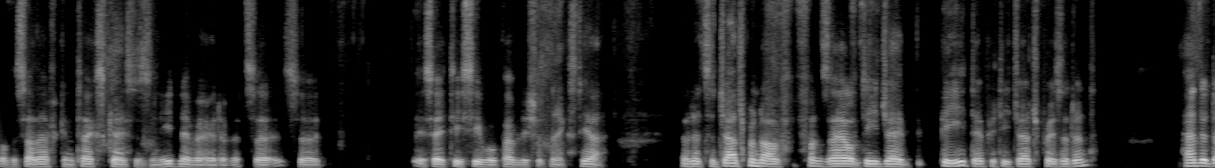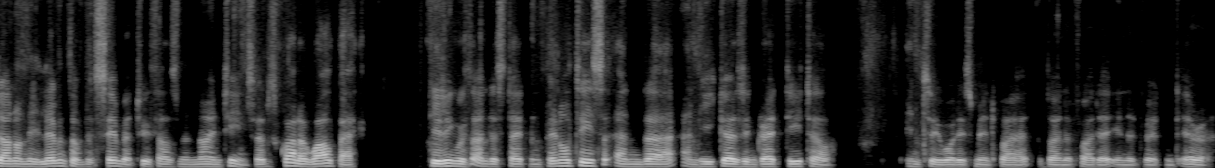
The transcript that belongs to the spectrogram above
of the South African tax cases, and he'd never heard of it. So, so SATC will publish it next year. But it's a judgment of Zyl DJP, Deputy Judge President, handed down on the 11th of December 2019. So it's quite a while back, dealing with understatement penalties. And, uh, and he goes in great detail into what is meant by a bona fide inadvertent error.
